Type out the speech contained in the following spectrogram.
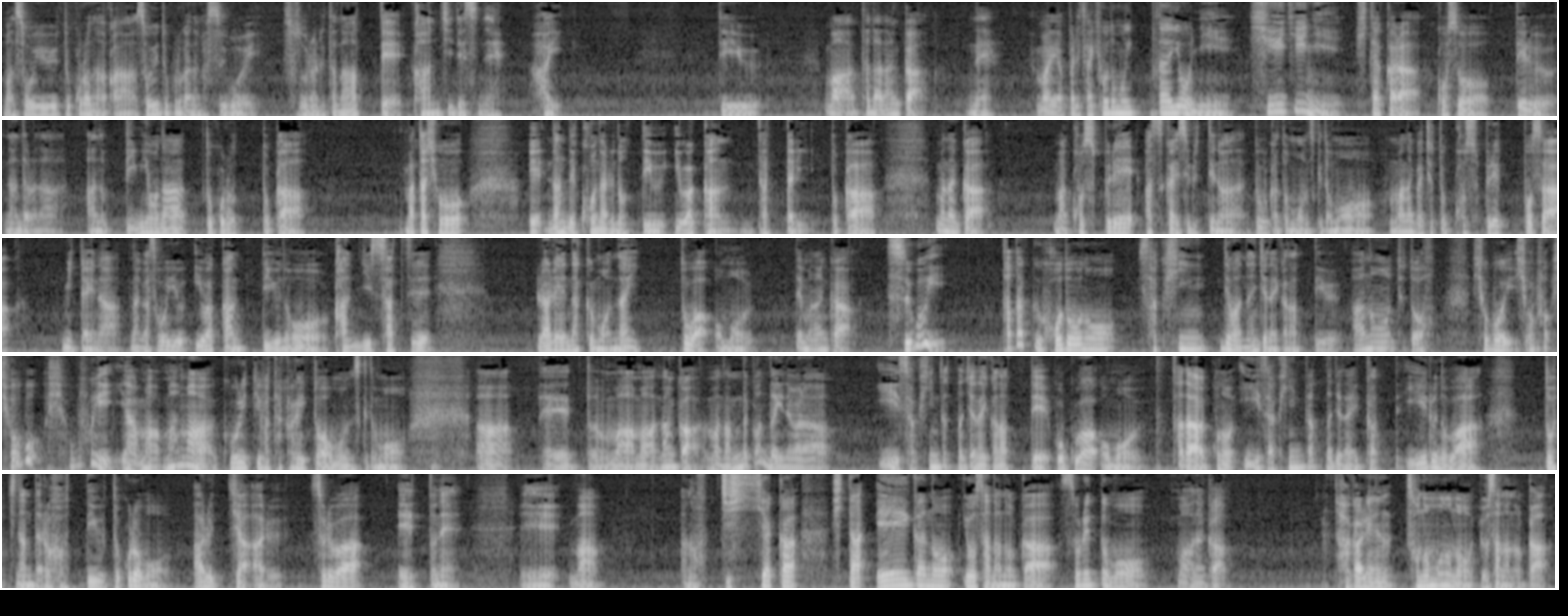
まあそういうところなのかなそういうところがなんかすごいそそられたなって感じですね。はい。っていう。まあただなんかねまあやっぱり先ほども言ったように CG にしたからこそ出るなんだろうなあの微妙なところとかまあ多少えなんでこうなるのっていう違和感だったりとかまあなんかまあ、コスプレ扱いするっていうのはどうかと思うんですけども、まあ、なんかちょっとコスプレっぽさみたいななんかそういう違和感っていうのを感じさせられなくもないとは思う。でもなんかすごい叩くほどの作品ではないんじゃないかなっていう。あのちょっとしょぼいしょぼしょぼしょぼいいやまあまあまあクオリティは高いとは思うんですけども。あえーっとまあまあなんか、まあ、なんだかんだ言いながらいい作品だったんじゃないかなって僕は思う。ただ、このいい作品だったんじゃないかって言えるのは、どっちなんだろうっていうところもあるっちゃある。それは、えーっとね、えーまあ、あの、実写化した映画の良さなのか、それとも、まあなんか、ハガレンそのものの良さなのか、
